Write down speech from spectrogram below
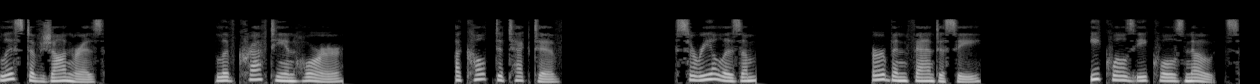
List of genres Lovecraftian horror Occult detective Surrealism Urban fantasy Notes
